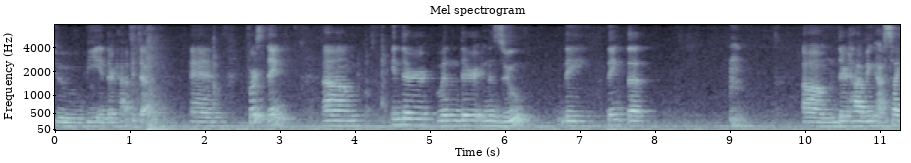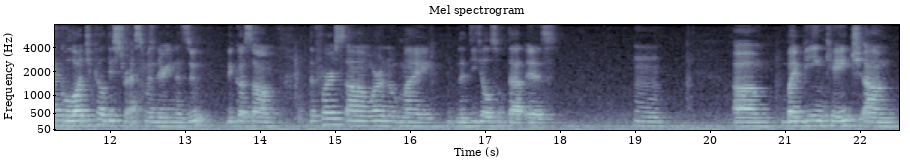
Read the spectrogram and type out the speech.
to be in their habitat. And first thing, um, in their when they're in a zoo, they think that um, they're having a psychological distress when they're in a zoo because the first uh, one of my the details of that is mm, um, by being caged. Um,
